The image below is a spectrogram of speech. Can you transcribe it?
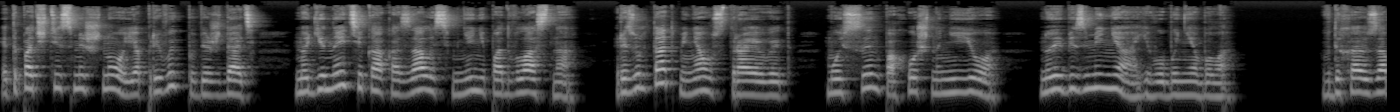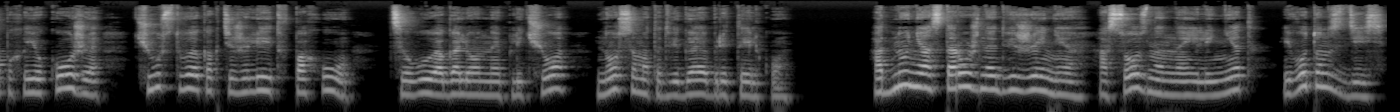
Это почти смешно, я привык побеждать, но генетика оказалась мне неподвластна. Результат меня устраивает. Мой сын похож на нее, но и без меня его бы не было. Вдыхаю запах ее кожи, чувствуя, как тяжелеет в паху, целую оголенное плечо, носом отодвигая бретельку. Одно неосторожное движение, осознанное или нет, и вот он здесь,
